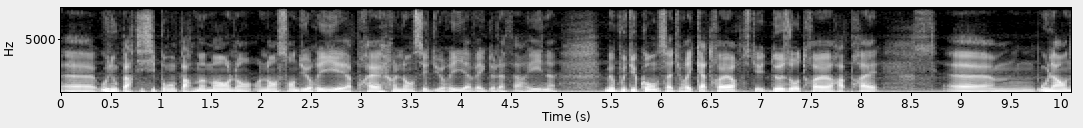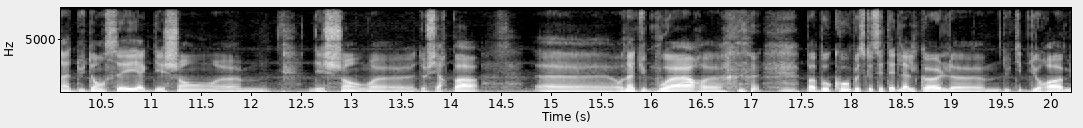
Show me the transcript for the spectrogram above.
Euh, où nous participons par moment en lançant du riz et après lancer du riz avec de la farine. Mais au bout du compte, ça a duré 4 heures, parce qu'il y a eu 2 autres heures après, euh, où là on a dû danser avec des chants, euh, des chants de Sherpa. On a dû boire, pas beaucoup parce que c'était de l'alcool du type du rhum,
